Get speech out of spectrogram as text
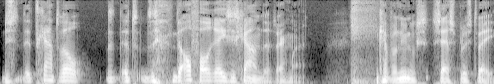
Dus het gaat wel... Het, het, de afvalrace is gaande, zeg maar. Ik heb er nu nog 6 plus 2.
